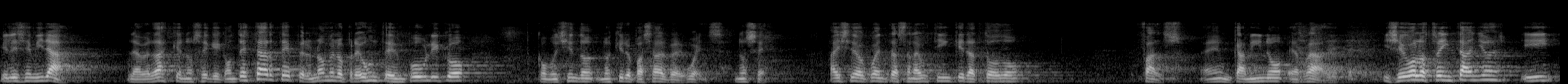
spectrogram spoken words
y le dice, mirá, la verdad es que no sé qué contestarte, pero no me lo preguntes en público, como diciendo, no quiero pasar vergüenza, no sé. Ahí se dio cuenta San Agustín que era todo falso, ¿eh? un camino errado. Y llegó a los 30 años y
